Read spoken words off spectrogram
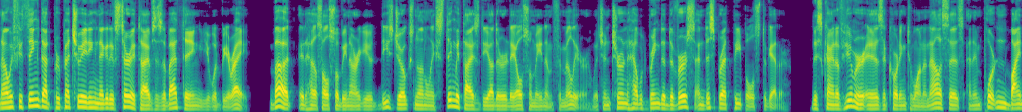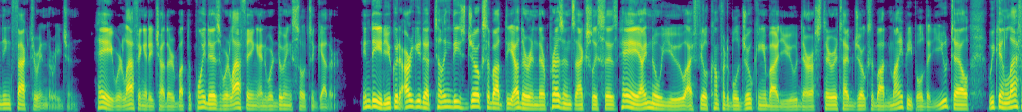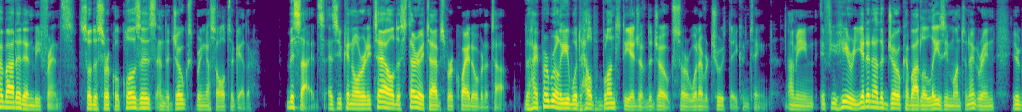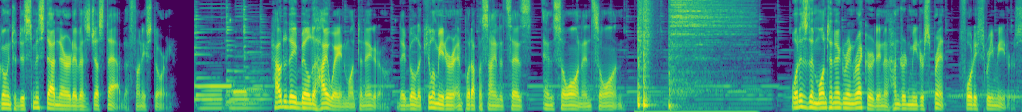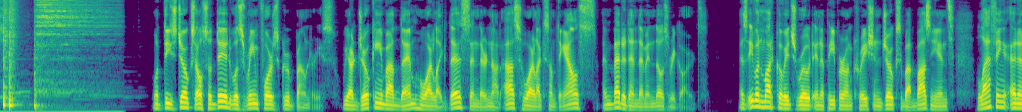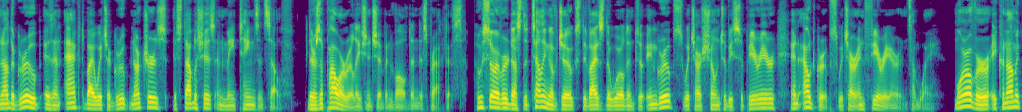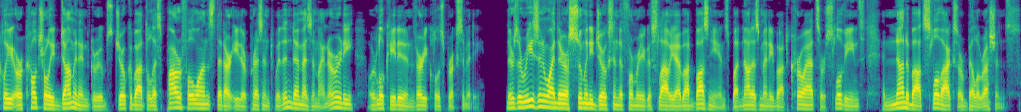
Now, if you think that perpetuating negative stereotypes is a bad thing, you would be right. But it has also been argued these jokes not only stigmatized the other, they also made them familiar, which in turn helped bring the diverse and disparate peoples together. This kind of humor is, according to one analysis, an important binding factor in the region. Hey, we're laughing at each other, but the point is we're laughing and we're doing so together. Indeed, you could argue that telling these jokes about the other in their presence actually says, Hey, I know you, I feel comfortable joking about you, there are stereotype jokes about my people that you tell, we can laugh about it and be friends. So the circle closes and the jokes bring us all together. Besides, as you can already tell, the stereotypes were quite over the top. The hyperbole would help blunt the edge of the jokes or whatever truth they contained. I mean, if you hear yet another joke about a lazy Montenegrin, you're going to dismiss that narrative as just that, a funny story. How do they build a highway in Montenegro? They build a kilometer and put up a sign that says, and so on and so on. What is the Montenegrin record in a 100 meter sprint? 43 meters. What these jokes also did was reinforce group boundaries. We are joking about them who are like this, and they're not us who are like something else, and better than them in those regards. As Ivan Markovic wrote in a paper on Croatian jokes about Bosnians, laughing at another group is an act by which a group nurtures, establishes, and maintains itself. There's a power relationship involved in this practice. Whosoever does the telling of jokes divides the world into in groups, which are shown to be superior, and out groups, which are inferior in some way. Moreover, economically or culturally dominant groups joke about the less powerful ones that are either present within them as a minority or located in very close proximity. There's a reason why there are so many jokes in the former Yugoslavia about Bosnians, but not as many about Croats or Slovenes, and none about Slovaks or Belarusians.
